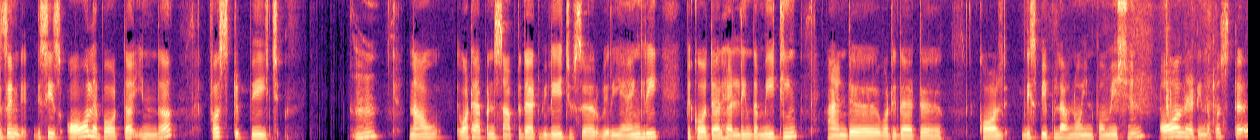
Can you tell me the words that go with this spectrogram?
isn't it? This is all about the in the first page. Mm. now what happens after that? Villages are very angry because they are holding the meeting and uh, what is that uh, called these people have no information. All that in the first uh,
